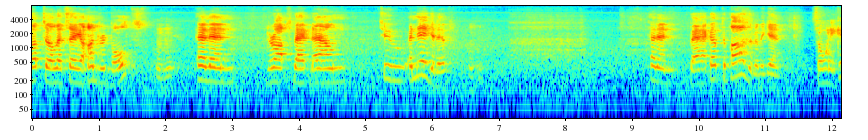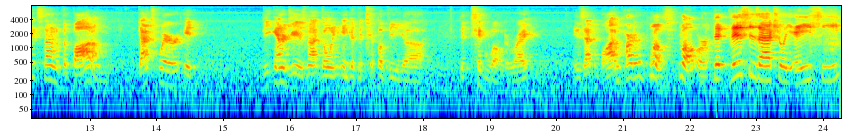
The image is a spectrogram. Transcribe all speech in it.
up to let's say 100 volts, Mhm. and then drops back down to a negative, and then back up to positive again. So when it gets down at the bottom, that's where it, the energy is not going into the tip of the uh, the TIG welder, right? Is that the bottom part of the Well, pulse? well, or th- this is actually AC.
